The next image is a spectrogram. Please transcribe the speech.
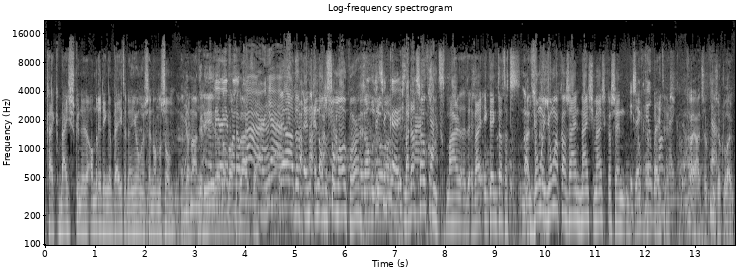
kijk, meisjes kunnen andere dingen beter dan jongens en andersom. En daar maken de heren dan wel gebruik van. Ja. Ja, dat, en, en andersom ook hoor. Het is een keuze. Maar dat is ook goed. Maar eh, wij, ik denk dat het Nou, het jongen jongen kan zijn, meisje meisje kan zijn. Is denk ook dat heel het beter belangrijk. is. Nou ja, het is ook, Ja. is ook leuk.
